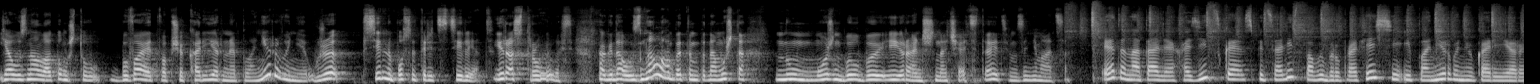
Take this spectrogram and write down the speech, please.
Я узнала о том, что бывает вообще карьерное планирование уже сильно после 30 лет. И расстроилась, когда узнала об этом, потому что, ну, можно было бы и раньше начать да, этим заниматься. Это Наталья Хазицкая, специалист по выбору профессии и планированию карьеры.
